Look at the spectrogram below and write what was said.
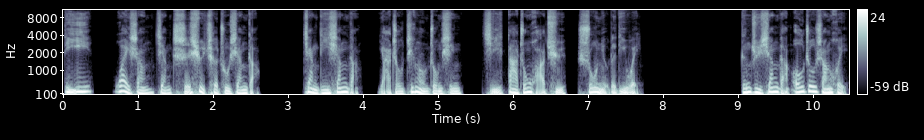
第一，外商将持续撤出香港，降低香港。亚洲金融中心及大中华区枢纽的地位。根据香港欧洲商会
